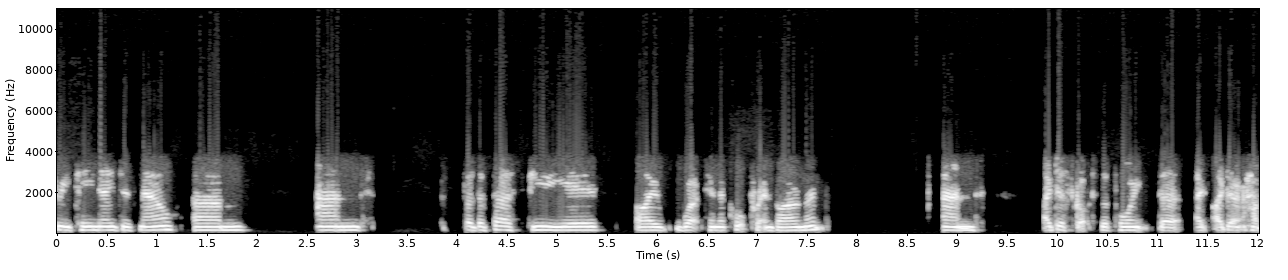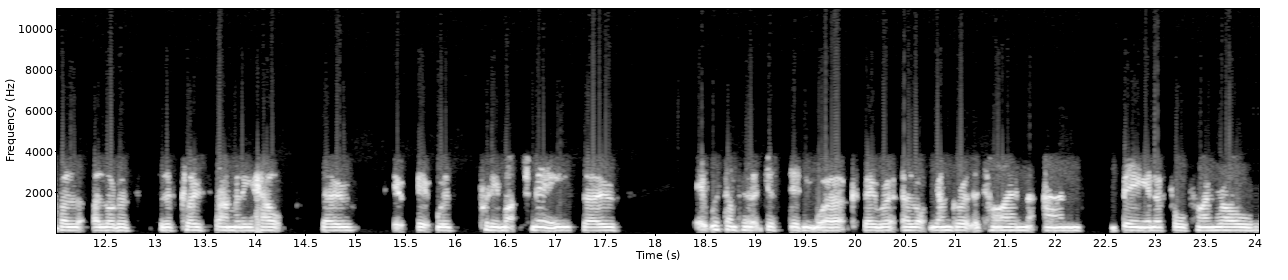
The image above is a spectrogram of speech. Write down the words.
three teenagers now. Um, and for the first few years, I worked in a corporate environment. And I just got to the point that I, I don't have a, a, lot of sort of close family help. So it, it was pretty much me. So it was something that just didn't work. They were a lot younger at the time, and being in a full time role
